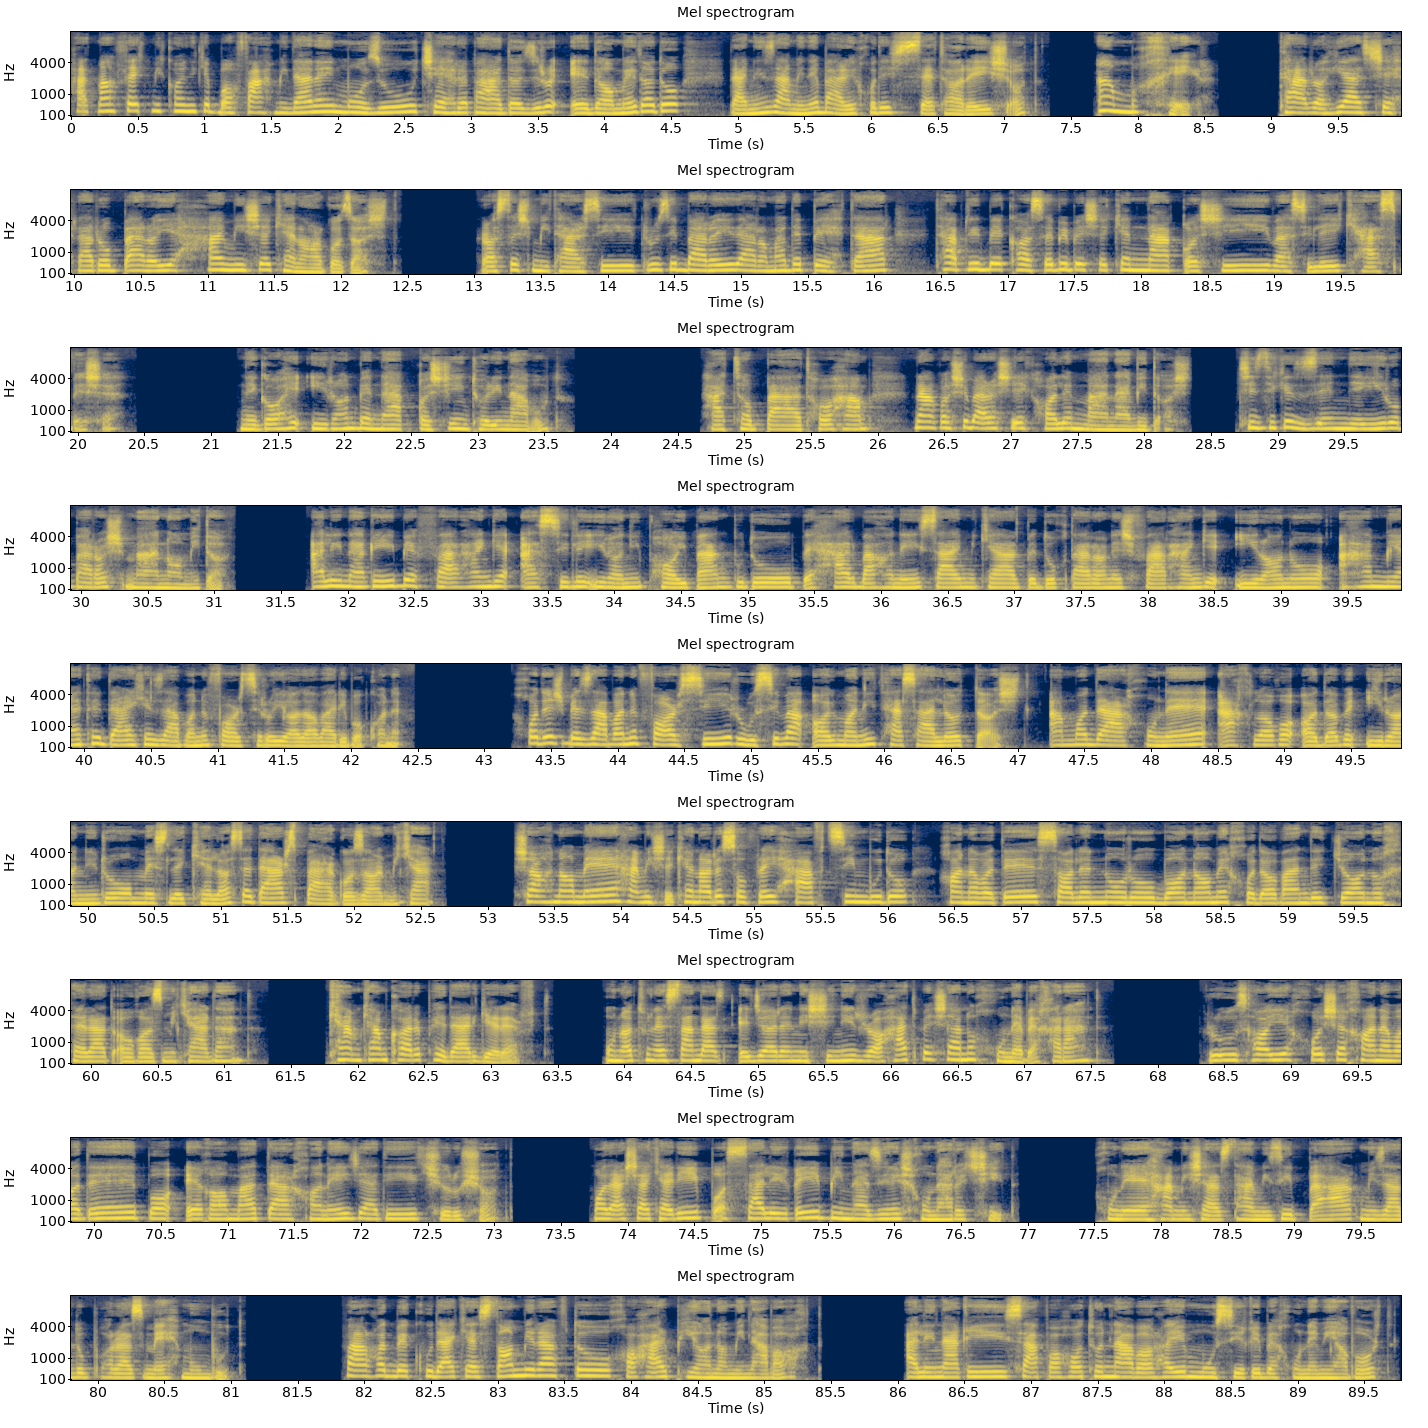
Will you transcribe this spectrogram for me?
حتما فکر می‌کنی که با فهمیدن این موضوع چهره پردازی رو ادامه داد و در این زمینه برای خودش ستاره ای شد. اما خیر. طراحی از چهره رو برای همیشه کنار گذاشت. راستش میترسید روزی برای درآمد بهتر تبدیل به کاسبی بشه که نقاشی وسیله کسب بشه. نگاه ایران به نقاشی اینطوری نبود. حتی بعدها هم نقاشی براش یک حال معنوی داشت. چیزی که زندگی رو براش معنا می‌داد. علی نقی به فرهنگ اصیل ایرانی پایبند بود و به هر بهانه سعی می‌کرد به دخترانش فرهنگ ایران و اهمیت درک زبان فارسی رو یادآوری بکنه. خودش به زبان فارسی، روسی و آلمانی تسلط داشت اما در خونه اخلاق و آداب ایرانی رو مثل کلاس درس برگزار می‌کرد. شاهنامه همیشه کنار سفره هفت سین بود و خانواده سال نو رو با نام خداوند جان و خرد آغاز می کردند. کم کم کار پدر گرفت. اونا تونستند از اجاره نشینی راحت بشن و خونه بخرند. روزهای خوش خانواده با اقامت در خانه جدید شروع شد. مادر شکری با سلیقه بینظیرش خونه رو چید. خونه همیشه از تمیزی برق می‌زد و پر از مهمون بود. فرهاد به کودکستان می‌رفت و خواهر پیانو می نواخت. علی نقی صفحات و نوارهای موسیقی به خونه می آورد.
